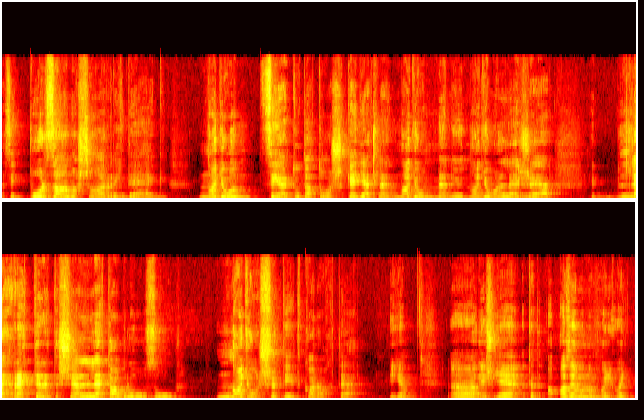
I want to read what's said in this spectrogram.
ez egy borzalmasan rideg, nagyon céltudatos, kegyetlen, nagyon menő, nagyon lezser, le, rettenetesen letaglózó, nagyon sötét karakter. Igen. Uh, és ugye tehát azért mondom, hogy, hogy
